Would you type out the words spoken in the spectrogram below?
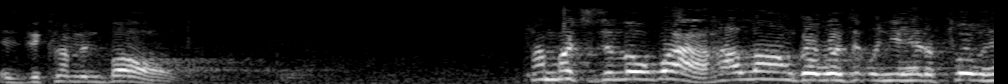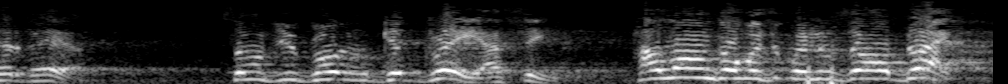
is becoming bald. How much is a little while? How long ago was it when you had a full head of hair? Some of you grow, get gray, I see. How long ago was it when it was all black?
